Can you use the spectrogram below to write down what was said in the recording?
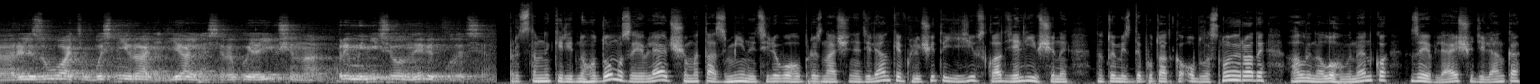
е, реалізувати в обласній раді діяльність РП Ялівщина, при мені цього не відбудеться. Представники рідного дому заявляють, що мета зміни цільового призначення ділянки включити її в склад Ялівщини. Натомість депутатка обласної ради Галина Логвиненко заявляє, що ділянка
